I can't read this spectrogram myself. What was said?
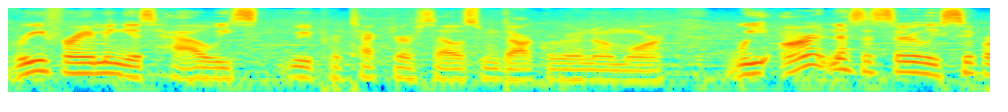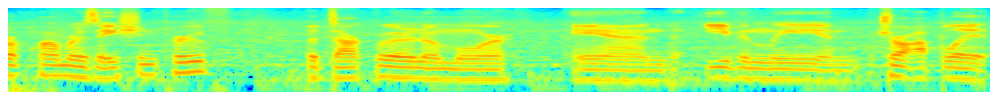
Reframing is how we, we protect ourselves from Dark Ruler No More. We aren't necessarily super polymerization proof, but Dark Ruler No More and Evenly and Droplet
